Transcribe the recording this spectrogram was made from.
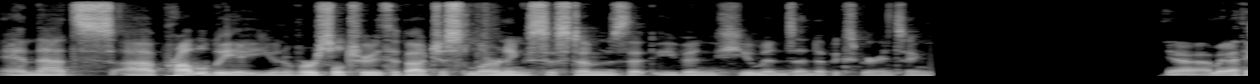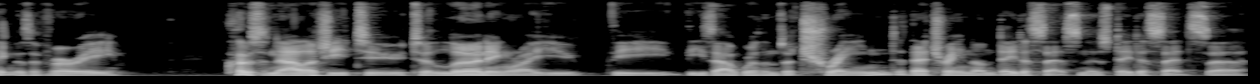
And that's uh, probably a universal truth about just learning systems that even humans end up experiencing. Yeah, I mean, I think there's a very close analogy to to learning, right? You the these algorithms are trained; they're trained on data sets, and those data sets are,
